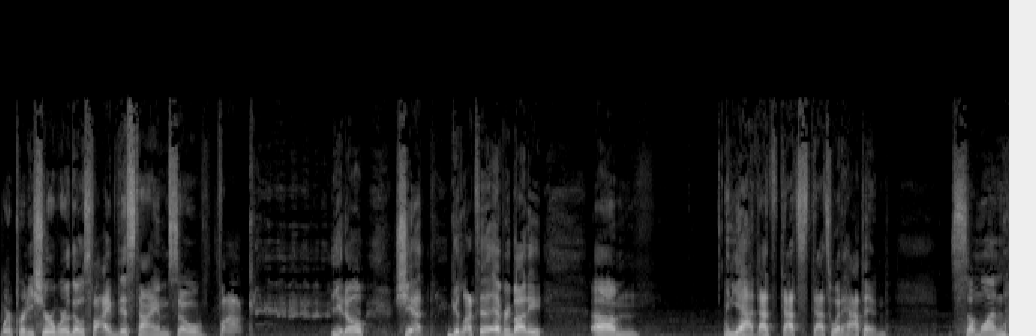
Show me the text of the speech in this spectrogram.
we're pretty sure we're those five this time so fuck. You know, shit. Good luck to everybody. Um, and yeah, that's that's that's what happened. Someone,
